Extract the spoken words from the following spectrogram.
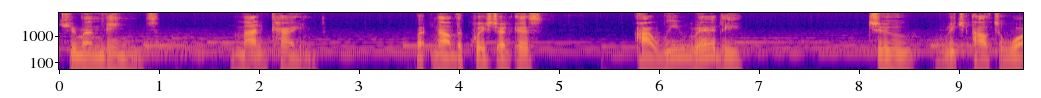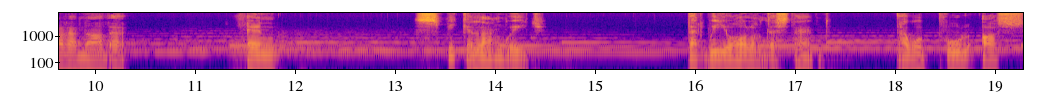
human beings, mankind. But now the question is, are we ready to reach out to one another and speak a language that we all understand that will pull us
